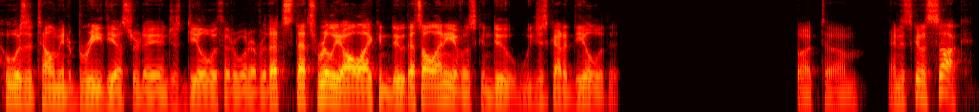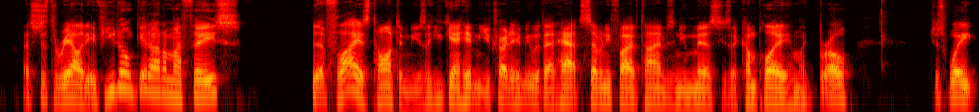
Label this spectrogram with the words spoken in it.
who was it telling me to breathe yesterday and just deal with it or whatever? That's that's really all I can do. That's all any of us can do. We just got to deal with it. But um, and it's gonna suck. That's just the reality. If you don't get out of my face, the fly is taunting me. He's like, you can't hit me. You try to hit me with that hat 75 times and you miss. He's like, come play. I'm like, bro, just wait.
